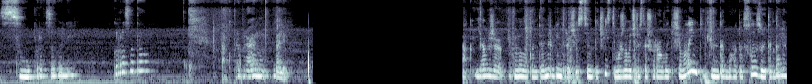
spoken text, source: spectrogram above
Супер взагалі. Красота. Так, прибираємо далі. Так, я вже вмила контейнер. Він, до речі, стінки чисті. Можливо, через те, що равлики ще маленькі, не так багато слизу і так далі.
